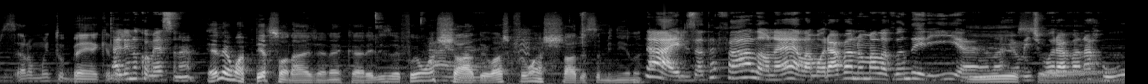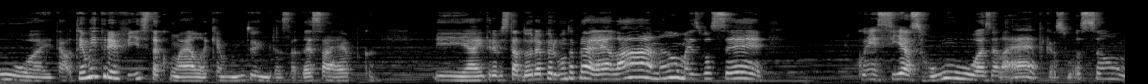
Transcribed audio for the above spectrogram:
fizeram muito bem aquilo. Ali no começo, né? Ela é uma personagem, né, cara? Eles, foi um Ah, achado. é. Eu acho que foi um achado essa menina. Ah, eles até falam, né? Ela morava numa lavanderia, ela Isso, realmente morava é. na rua e tal. Tem uma entrevista com ela que é muito engraçada, dessa época. E a entrevistadora pergunta pra ela: Ah, não, mas você conhecia as ruas? Ela, é, porque as ruas são,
